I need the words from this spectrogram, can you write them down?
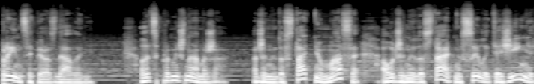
принципі роздавлені. Але це проміжна межа. Адже недостатньо маси, а отже, недостатньо сили тяжіння,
